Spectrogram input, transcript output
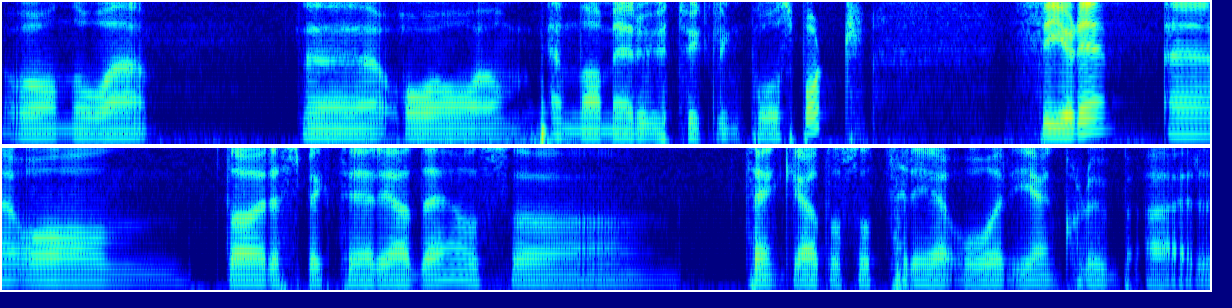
og noe Og enda mer utvikling på sport, sier de. og da respekterer jeg det. Og så tenker jeg at også tre år i en klubb er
